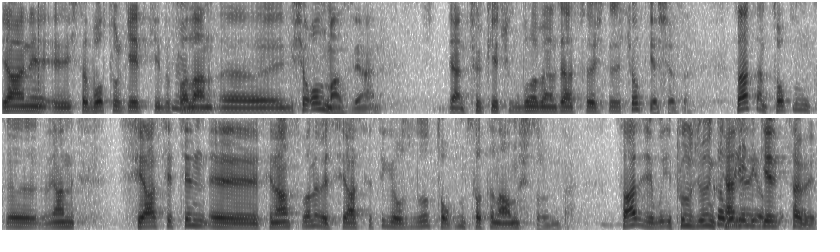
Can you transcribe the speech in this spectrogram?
yani e, işte Watergate gibi falan e, bir şey olmaz yani. Yani Türkiye çünkü buna benzer süreçleri çok yaşadı. Zaten toplum e, yani siyasetin e, finansmanı ve siyaseti yolculuğu toplum satın almış durumda. Sadece bu ipin ucunun Kabul kendine bunu tabii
